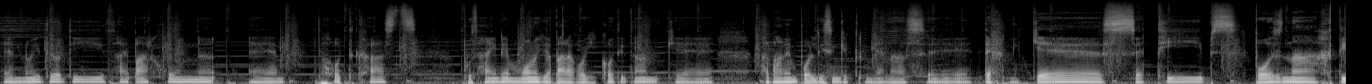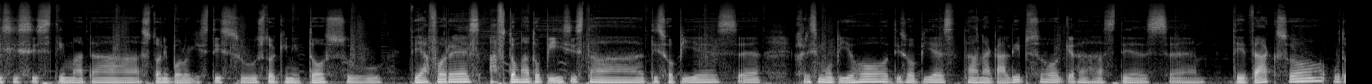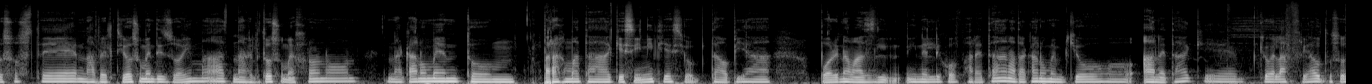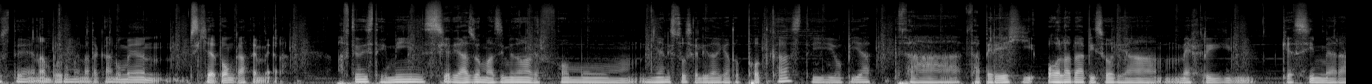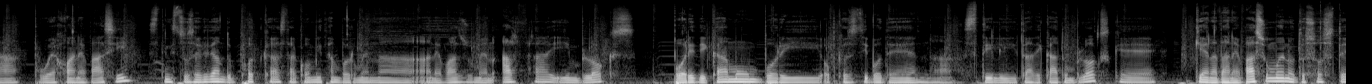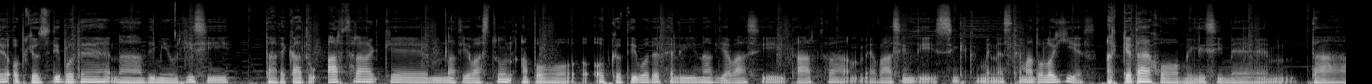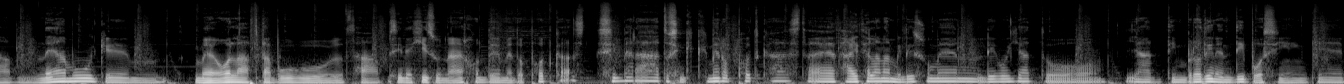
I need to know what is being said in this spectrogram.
εννοείται ότι θα υπάρχουν ε, podcasts που θα είναι μόνο για παραγωγικότητα και θα πάμε πολύ συγκεκριμένα σε τεχνικές, σε tips, πώς να χτίσεις συστήματα στον υπολογιστή σου, στο κινητό σου, διάφορες αυτοματοποιήσεις τα, τις οποίες ε, χρησιμοποιώ, τις οποίες θα ανακαλύψω και θα τις ε, διδάξω ούτως ώστε να βελτιώσουμε τη ζωή μας, να γλιτώσουμε χρόνο, να κάνουμε το πράγματα και συνήθειες τα οποία μπορεί να μας είναι λίγο βαρετά, να τα κάνουμε πιο άνετα και πιο ελαφριά ούτως ώστε να μπορούμε να τα κάνουμε σχεδόν κάθε μέρα. Αυτή τη στιγμή σχεδιάζω μαζί με τον αδερφό μου μια ιστοσελίδα για το podcast η οποία θα, θα περιέχει όλα τα επεισόδια μέχρι και σήμερα που έχω ανεβάσει. Στην ιστοσελίδα του podcast ακόμη θα μπορούμε να ανεβάζουμε άρθρα ή blogs. Μπορεί δικά μου, μπορεί οποιοδήποτε να στείλει τα δικά του blogs και, και να τα ανεβάσουμε ούτως ώστε οποιοδήποτε να δημιουργήσει τα δικά του άρθρα και να διαβαστούν από οποιοδήποτε θέλει να διαβάσει τα άρθρα με βάση τις συγκεκριμένες θεματολογίες. Αρκετά έχω μιλήσει με τα νέα μου και με όλα αυτά που θα συνεχίσουν να έρχονται με το podcast. Σήμερα το συγκεκριμένο podcast ε, θα ήθελα να μιλήσουμε λίγο για, το, για την πρώτη εντύπωση και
